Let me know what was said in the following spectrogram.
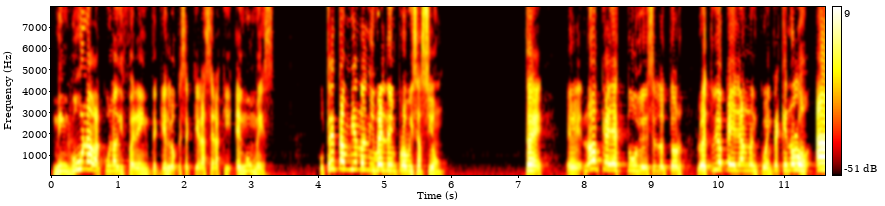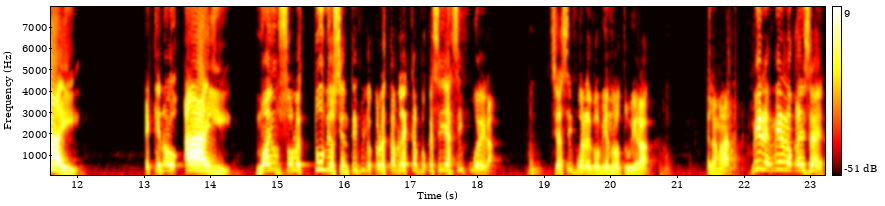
Ninguna vacuna diferente, que es lo que se quiere hacer aquí en un mes. Ustedes están viendo el nivel de improvisación. Entonces, eh, no que haya estudios, dice el doctor, los estudios que ella no encuentra, es que no los hay es que no lo hay. No hay un solo estudio científico que lo establezca porque si así fuera, si así fuera el gobierno lo tuviera en la mano. Miren, miren lo que dice,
